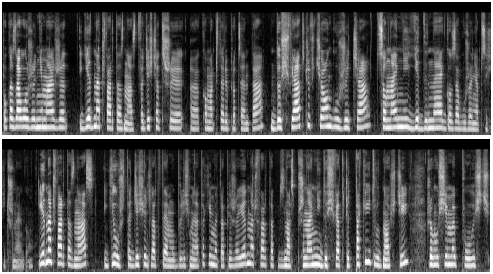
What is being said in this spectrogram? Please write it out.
pokazało, że niemalże jedna czwarta z nas, 23,4%, doświadczy w ciągu życia co najmniej jednego zaburzenia psychicznego. Jedna czwarta z nas już te 10 lat temu byliśmy na takim etapie, że jedna czwarta z nas przynajmniej doświadczy takiej trudności, że musimy pójść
